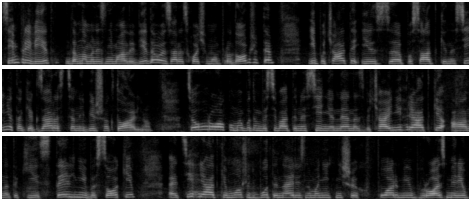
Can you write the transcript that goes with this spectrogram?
Всім привіт! Давно ми не знімали відео. Зараз хочемо продовжити і почати із посадки насіння, так як зараз це найбільш актуально. Цього року ми будемо висівати насіння не на звичайні грядки, а на такі стильні, високі. Е, Ці грядки можуть бути найрізноманітніших формів, розмірів.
